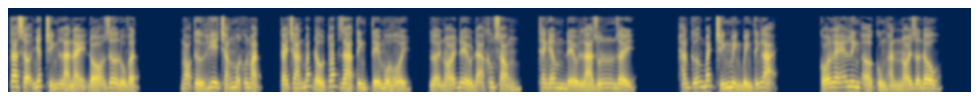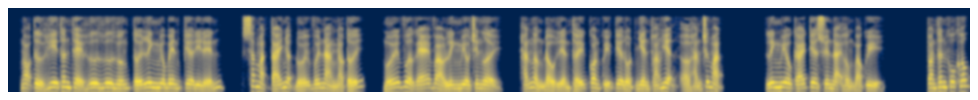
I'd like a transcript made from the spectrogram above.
ta sợ nhất chính là này đó dơ đồ vật. Ngọ tử hy trắng một khuôn mặt, cái chán bắt đầu toát ra tinh tế mồ hôi, lời nói đều đã không xong, thanh âm đều là run rẩy. Hắn cưỡng bách chính mình bình tĩnh lại. Có lẽ Linh ở cùng hắn nói giờ đâu. Ngọ tử hy thân thể hư hư hướng tới Linh miêu bên kia đi đến, sắc mặt tái nhợt đối với nàng nhào tới, mới vừa ghé vào Linh miêu trên người, hắn ngẩng đầu liền thấy con quỷ kia đột nhiên thoáng hiện ở hắn trước mặt. Linh miêu cái kia xuyên đại hồng bảo quỷ. Toàn thân khô khốc,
